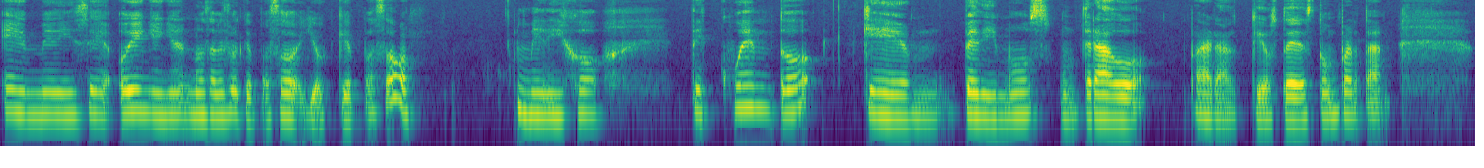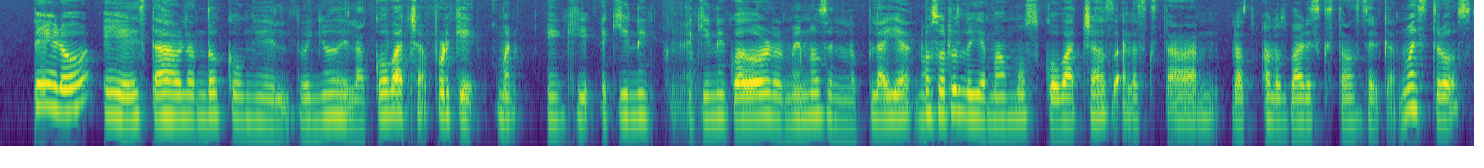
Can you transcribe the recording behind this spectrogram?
eh, me dice, oye niña, ¿no sabes lo que pasó? Yo, ¿qué pasó? Me dijo, te cuento que mm, pedimos un trago para que ustedes compartan pero eh, estaba hablando con el dueño de la covacha, porque, bueno, aquí, en, aquí en Ecuador, al menos en la playa, nosotros le llamamos covachas a las que estaban, a los bares que estaban cerca nuestros.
